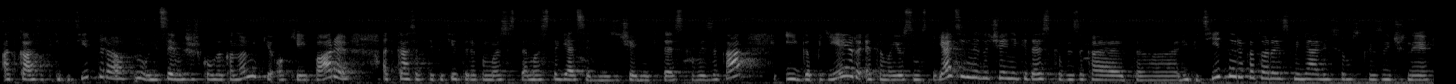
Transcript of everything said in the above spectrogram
отказ от репетиторов, ну, лицей высшей школы экономики, окей, пары, отказ от репетиторов и мое самостоятельное изучение китайского языка, и гапьер — это мое самостоятельное изучение китайского языка, это репетиторы, которые сменялись, русскоязычные,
